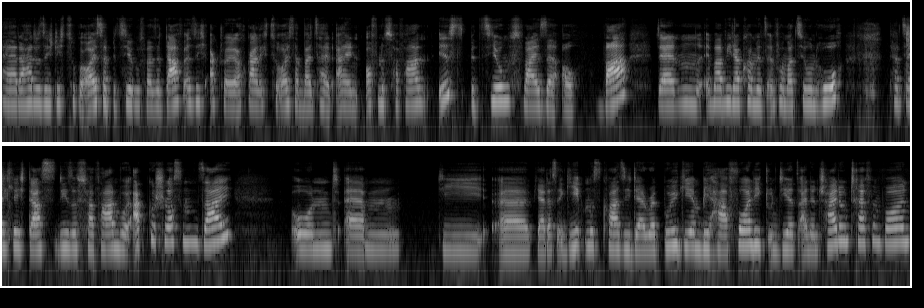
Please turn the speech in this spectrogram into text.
Äh, da hat er sich nicht zu geäußert, beziehungsweise darf er sich aktuell auch gar nicht zu äußern, weil es halt ein offenes Verfahren ist, beziehungsweise auch war. Denn immer wieder kommen jetzt Informationen hoch, tatsächlich, dass dieses Verfahren wohl abgeschlossen sei und ähm, die, äh, ja, das Ergebnis quasi der Red Bull GmbH vorliegt und die jetzt eine Entscheidung treffen wollen.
